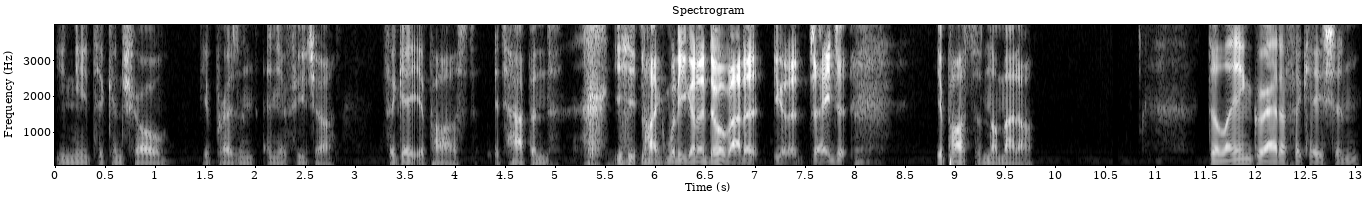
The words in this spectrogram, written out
You need to control your present and your future. Forget your past. It's happened. like, what are you going to do about it? You're going to change it? Your past does not matter. Delaying gratification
